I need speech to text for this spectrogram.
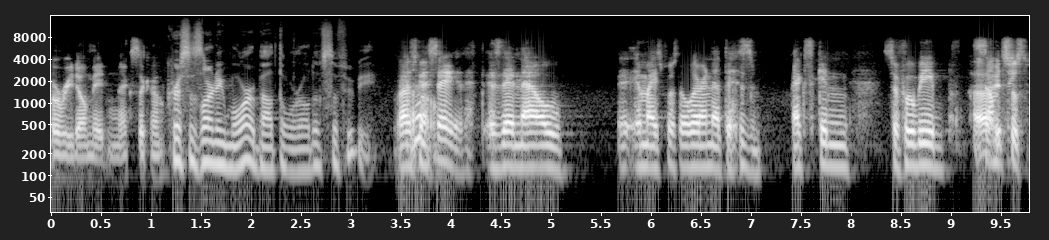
burrito made in Mexico. Chris is learning more about the world of Sofubi. I was Oh. gonna say, is there now? Am I supposed to learn that there's Mexican Sofubi. Uh, something? it's just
